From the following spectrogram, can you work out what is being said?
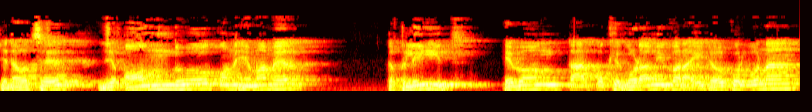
সেটা হচ্ছে যে অন্ধ কোন এমামের তকলিদ এবং তার পক্ষে গোড়ামি করা, এটাও করব না।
